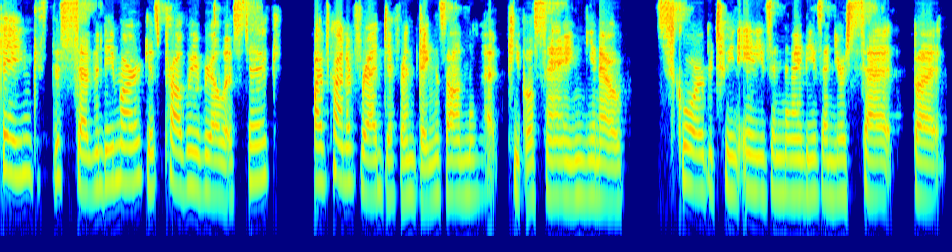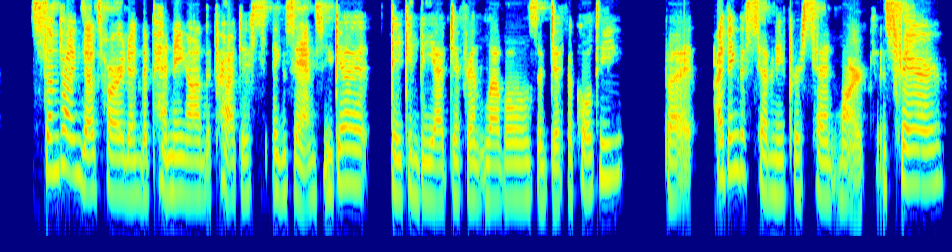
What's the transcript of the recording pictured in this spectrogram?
think the 70 mark is probably realistic. I've kind of read different things on that. People saying, you know, score between 80s and 90s and you're set. But sometimes that's hard. And depending on the practice exams you get, they can be at different levels of difficulty. But I think the 70% mark is fair.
